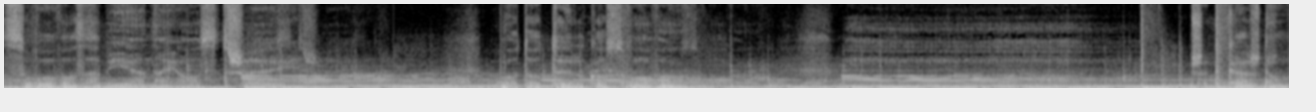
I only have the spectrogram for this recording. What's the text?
Słowo zabija najostrzej, bo to tylko słowo. Przed każdą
